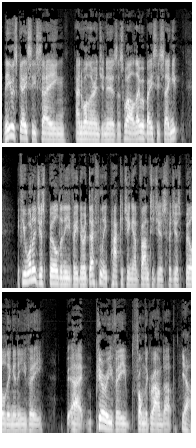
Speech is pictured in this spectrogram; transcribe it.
And he was basically saying, and one of their engineers as well, they were basically saying, if you want to just build an EV, there are definitely packaging advantages for just building an EV, uh, pure EV from the ground up. Yeah.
